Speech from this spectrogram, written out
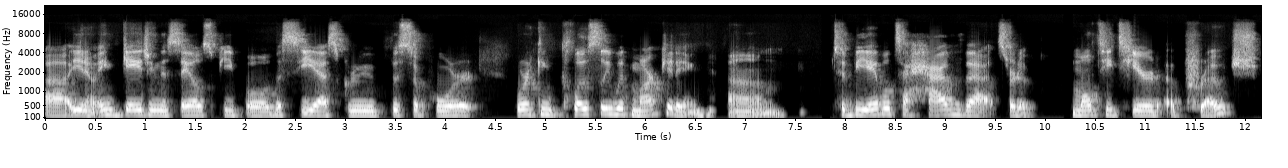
uh, you know, engaging the salespeople, the CS group, the support, working closely with marketing um, to be able to have that sort of multi-tiered approach.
